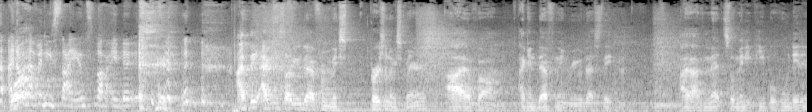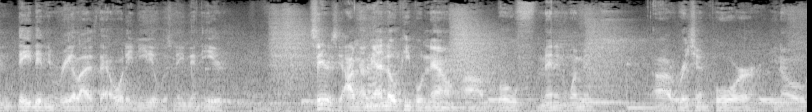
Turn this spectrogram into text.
I Well- don't have any science behind it. I think I can tell you that from ex- personal experience. I've um, I can definitely agree with that statement. I, I've met so many people who didn't they didn't realize that all they needed was maybe an ear. Seriously, I mean, I, mean, I know people now, um, both men and women, uh, rich and poor, you know,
